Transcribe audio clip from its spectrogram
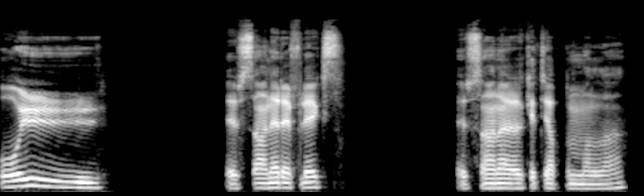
Oy. Efsane refleks. Efsane hareket yaptım valla.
